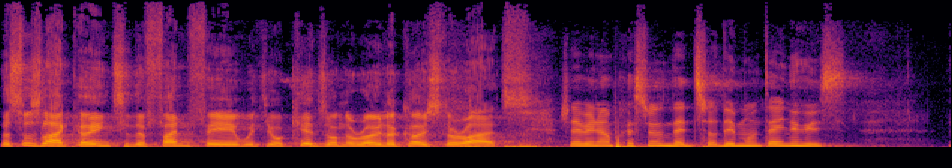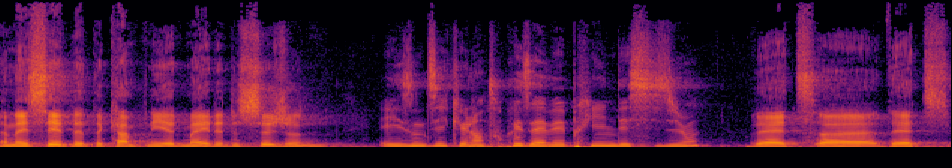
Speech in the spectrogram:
This was like going to the fun fair with your kids on the roller coaster rides. J'avais l'impression d'être sur des montagnes russes. And they said that the company had made a decision Et ils ont dit que l'entreprise avait pris une décision that, uh, that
